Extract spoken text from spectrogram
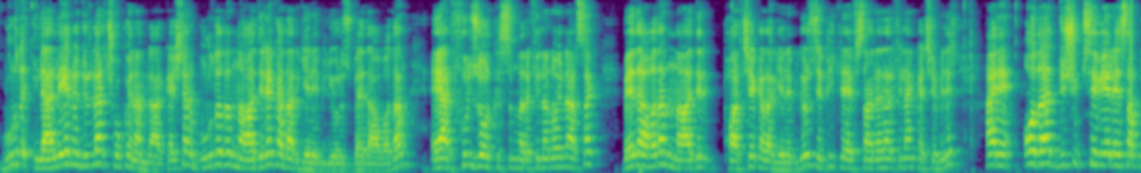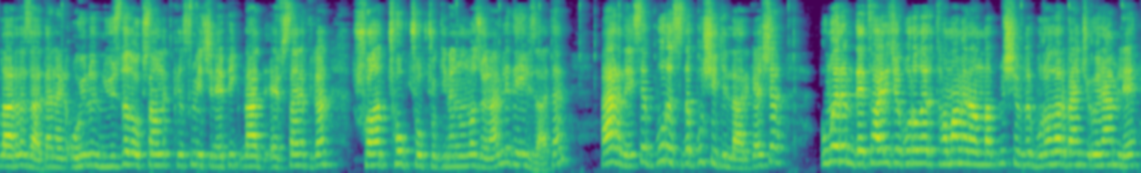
Burada ilerleyen ödüller çok önemli arkadaşlar. Burada da nadire kadar gelebiliyoruz bedavadan. Eğer full zor kısımları falan oynarsak bedavadan nadir parçaya kadar gelebiliyoruz. Epic'le efsaneler falan kaçabilir. Hani o da düşük seviyeli hesaplarda zaten hani oyunun %90'lık kısmı için Epic, nadir, efsane falan şu an çok çok çok inanılmaz önemli değil zaten. Her neyse burası da bu şekilde arkadaşlar. Umarım detaylıca buraları tamamen anlatmışımdır. Buralar bence önemli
